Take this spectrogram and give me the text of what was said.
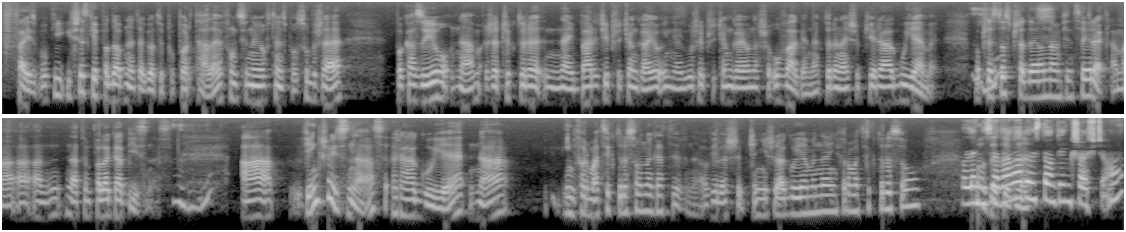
Facebook i, i wszystkie podobne tego typu portale funkcjonują w ten sposób, że pokazują nam rzeczy, które najbardziej przyciągają i najdłużej przyciągają naszą uwagę, na które najszybciej reagujemy. Bo przez to sprzedają nam więcej reklam, a, a na tym polega biznes. A większość z nas reaguje na informacje, które są negatywne, o wiele szybciej niż reagujemy na informacje, które są Polemizowałabym z tą większością.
